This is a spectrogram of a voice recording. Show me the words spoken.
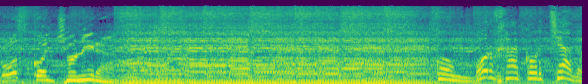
Voz colchonera. Con Borja Corchado.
